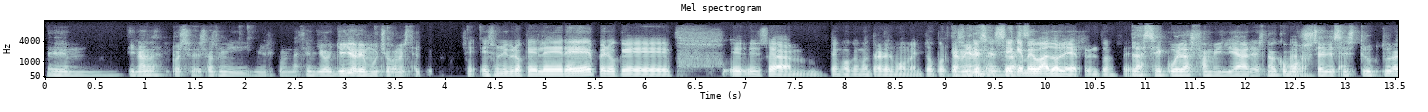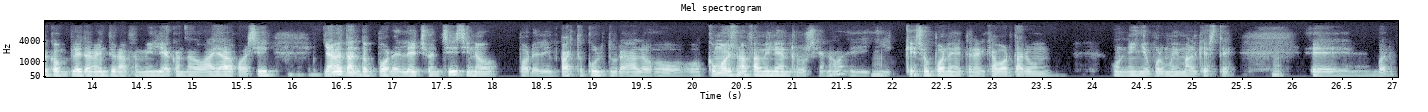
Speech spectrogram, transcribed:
Em, y nada, pues esa es mi, recomendación. Yo, yo, lloré mucho con este libro. Sí, es un libro que leeré, pero que eh, o sea, tengo que encontrar el momento, porque También sé, que, me va a doler. Entonces. Las secuelas familiares, ¿no? Cómo se desestructura completamente una familia cuando hay algo así. Ya no tanto por el hecho en sí, sino por el impacto cultural o, cómo es una familia en Rusia, ¿no? Y, mm. qué supone tener que abortar un, un, niño por muy mal que esté. Mm. Eh, bueno,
